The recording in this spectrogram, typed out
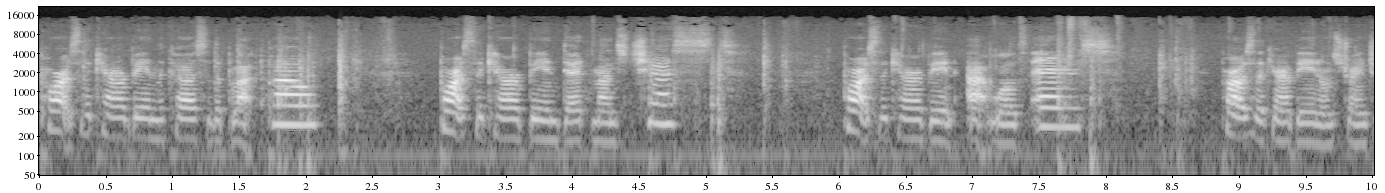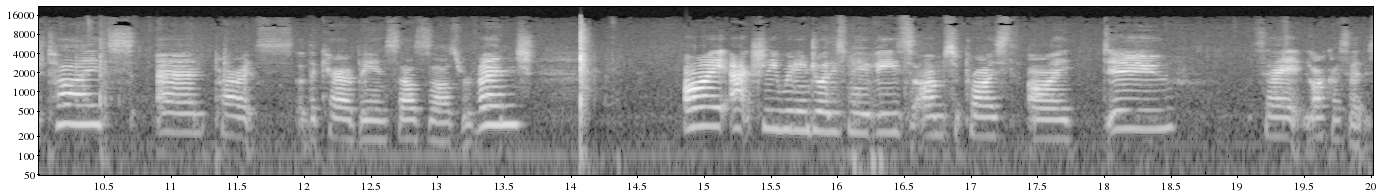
Pirates of the Caribbean The Curse of the Black Pearl, Pirates of the Caribbean Dead Man's Chest, Pirates of the Caribbean At World's End, Pirates of the Caribbean on Stranger Tides, and Pirates of the Caribbean Salazar's Revenge. I actually really enjoy these movies. I'm surprised I do. Say, like I said,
